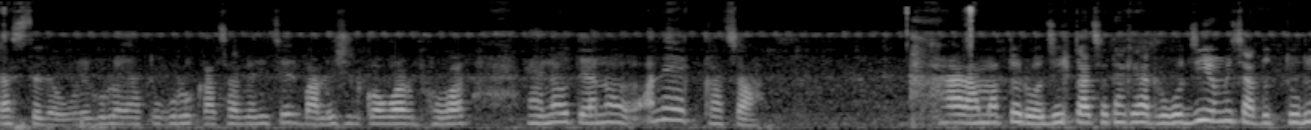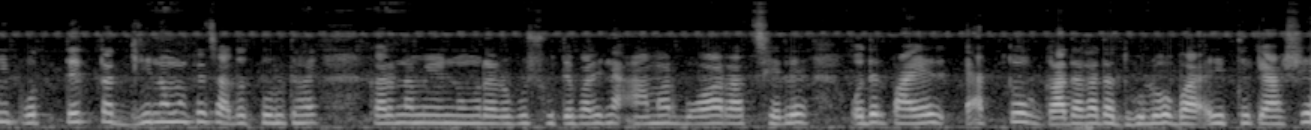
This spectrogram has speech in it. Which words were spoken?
কাচতে যাব এগুলো এতগুলো কাঁচা বেরিয়েছে, বালিশের কভার ভবার হেন তেন অনেক কাঁচা। আর আমার তো রোজই কাঁচা থাকে, আর রোজই আমি চাদর তুলি, প্রত্যেকটা দিন আমাকে চাদর তুলতে হয়, কারণ আমি এই নোংরার ওপর শুতে পারি না। আমার বর আর ছেলে, ওদের পায়ে এত গাদা গাদা ধুলো বাইরে থেকে আসে।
